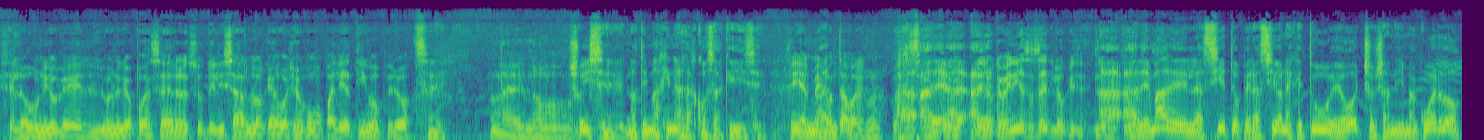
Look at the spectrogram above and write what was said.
Dice, lo único que, lo único que puede hacer es utilizar lo que hago yo como paliativo, pero Sí. eh, no. Yo hice, no te imaginas las cosas que hice. Sí, él me A- contaba algunas cosas. a- a- que- a- de lo que venías a hacer y lo que. lo que además de las siete operaciones que tuve, ocho, ya ni me acuerdo.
